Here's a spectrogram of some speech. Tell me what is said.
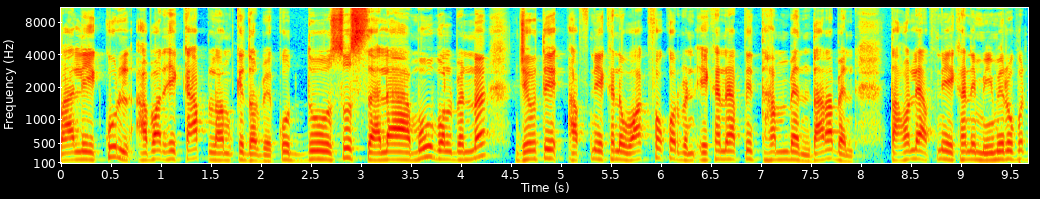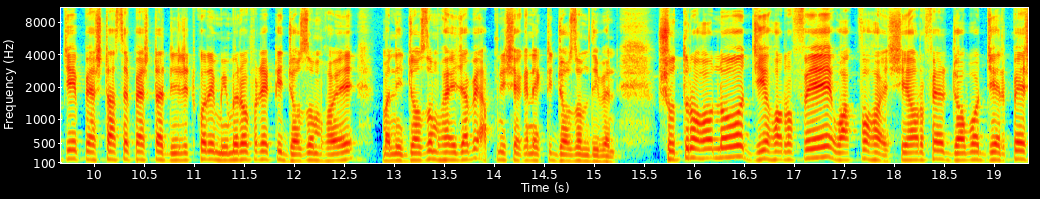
মালিকুল, আবার এই কাপ লামকে ধরবে? কুদ্দুসুস সালামু বলবেন না, যেহেতু আপনি এখানে ওয়াকফ করবেন, এখানে আপনি থামবেন, দাঁড়াবেন, তাহলে আপনি এখানে মিমের উপর যে পেজটা আছে পেজটা ডিলিট করে মিমের উপরে একটি জজম হয়ে মানে জজম হয়ে যাবে, আপনি সেখানে একটি জজম দিবেন। সূত্র হলো যে হরফে ওয়াকফ হয়, সে হরফের জবর জের পেশ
